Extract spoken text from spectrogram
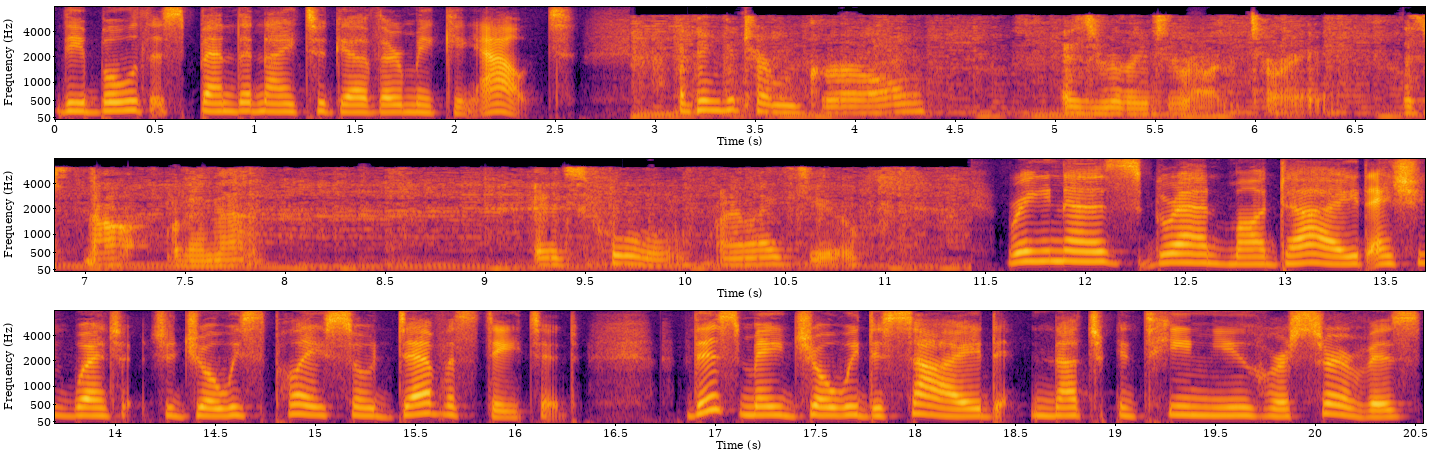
They both spend the night together making out. I think the term girl is really derogatory. It's not what I meant. It's cool. I like you. Rayna's grandma died and she went to Joey's place so devastated. This made Joey decide not to continue her service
